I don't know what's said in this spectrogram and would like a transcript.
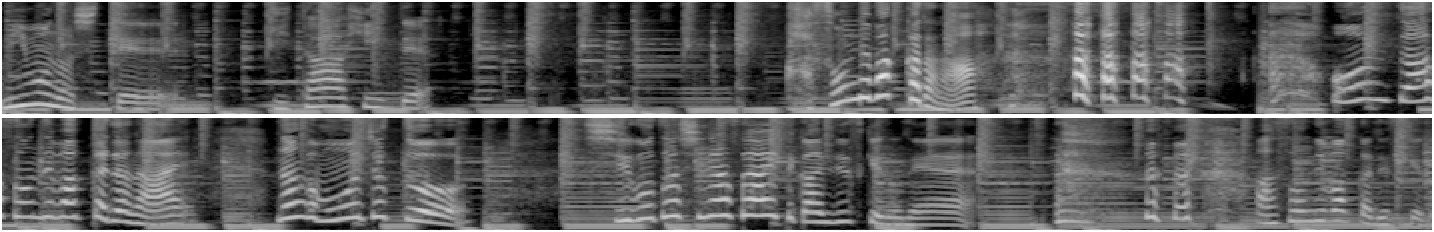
編み物してギター弾いて遊んでばっかだな。ほんと遊んでばっかじゃない？なんかもうちょっと仕事しなさいって感じですけどね。遊んでばっかですけど。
